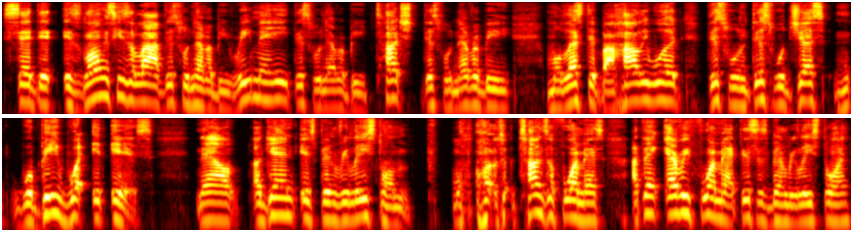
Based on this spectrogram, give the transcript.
said that as long as he's alive, this will never be remade. This will never be touched. This will never be molested by Hollywood. This will, this will just, will be what it is. Now, again, it's been released on tons of formats. I think every format this has been released on.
